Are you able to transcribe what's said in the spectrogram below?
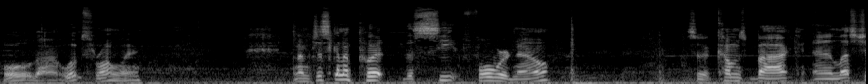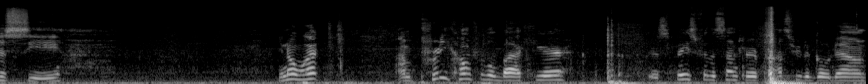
Hold on. Whoops, wrong way. And I'm just going to put the seat forward now. So it comes back and let's just see you know what? I'm pretty comfortable back here. There's space for the center pass through to go down,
